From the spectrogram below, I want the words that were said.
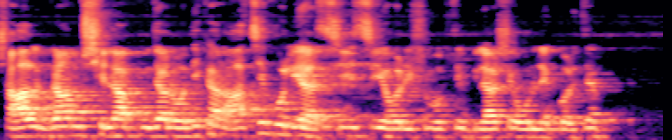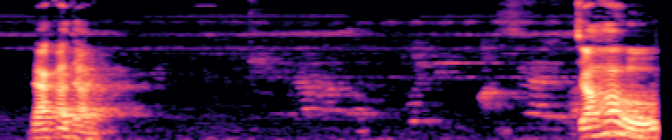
শালগ্রাম শিলা পূজার অধিকার আছে বলিয়া শ্রী শ্রী হরিশভক্তি বিলাসে উল্লেখ করিতে দেখা যায়। যাহা হোক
